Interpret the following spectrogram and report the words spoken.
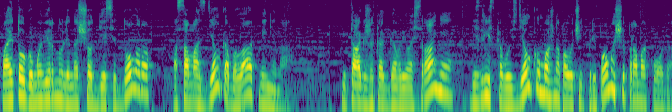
По итогу мы вернули на счет 10 долларов а сама сделка была отменена. И также, как говорилось ранее, безрисковую сделку можно получить при помощи промокода.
